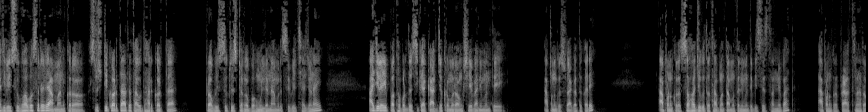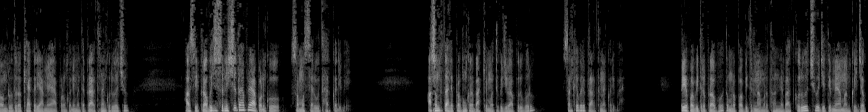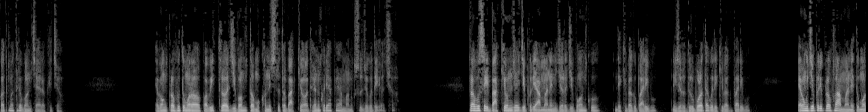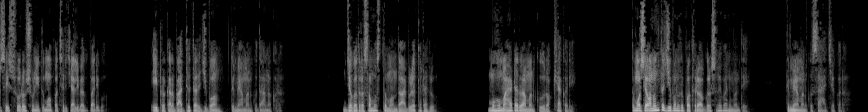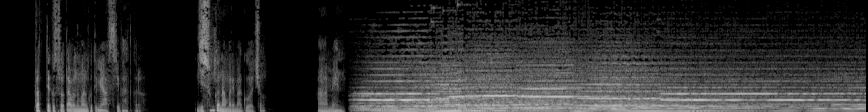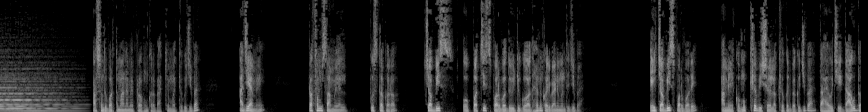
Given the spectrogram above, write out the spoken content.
ଆଜିର ଏହି ଶୁଭ ଅବସରରେ ଆମମାନଙ୍କର ସୃଷ୍ଟିକର୍ତ୍ତା ତଥା ଉଦ୍ଧାରକର୍ତ୍ତା ପ୍ରଭୁ ଶ୍ରୀଖ୍ରୀଷ୍ଟଙ୍କ ବହୁମୂଲ୍ୟ ନାମରେ ଶୁଭେଚ୍ଛା ଜଣାଏ ଆଜିର ଏହି ପଥ ପ୍ରଦର୍ଶିକା କାର୍ଯ୍ୟକ୍ରମର ଅଂଶ ହେବା ନିମନ୍ତେ ଆପଣଙ୍କୁ ସ୍ୱାଗତ କରେ। ଆପଣଙ୍କର ସହଯୋଗ ତଥା ମତାମତ ନିମନ୍ତେ ବିଶେଷ ଧନ୍ୟବାଦ। ଆପଣଙ୍କର ପ୍ରାର୍ଥନାର ଅନୁରୋଧ ରକ୍ଷା କରି ଆମେ ଆପଣଙ୍କ ନିମନ୍ତେ ପ୍ରାର୍ଥନା କରୁଅଛୁ। ଆଉ ସେହି ପ୍ରଭୁ ଯୀଶୁ ନିଶ୍ଚିତ ଭାବରେ ଆପଣଙ୍କୁ ସମସ୍ୟାରୁ ଉଦ୍ଧାର କରିବେ। ଆସନ୍ତୁ ତାହେଲେ ପ୍ରଭୁଙ୍କର ବାକ୍ୟ ମଧ୍ୟକୁ ଯିବା ପୂର୍ବରୁ ସଂକ୍ଷେପରେ ପ୍ରାର୍ଥନା କରିବା। ପ୍ରିୟ ପବିତ୍ର ପ୍ରଭୁ ତୁମର ପବିତ୍ର ନାମର ଧନ୍ୟବାଦ କରୁଅଛୁ ଯେ ତୁମେ ଆମମାନଙ୍କୁ ଏହି ଜଗତ ମଧ୍ୟରେ ବଞ୍ଚାଇ ରଖିଛ ଏବଂ ପ୍ରଭୁ ତୁମର ପବିତ୍ର ଜୀବନ୍ତ ମୁଖ ନିଶ୍ଚିତ ବାକ୍ୟ ଅଧ୍ୟୟନ କରିବା ପାଇଁ ଆମମାନଙ୍କୁ ସୁଯୋଗ ଦେଇଅଛ ପ୍ରଭୁ ସେହି ବାକ୍ୟ ଅନୁଯାୟୀ ଯେପରି ଆମମାନେ ନିଜର ଜୀବନକୁ ଦେଖିବାକୁ ପାରିବୁ ନିଜର ଦୁର୍ବଳତାକୁ ଦେଖିବାକୁ ପାରିବୁ ଏବଂ ଯେପରି ପ୍ରଭୁ ଆମମାନେ ତୁମର ସେହି ସ୍ୱର ଶୁଣି ତୁମ ପଛରେ ଚାଲିବାକୁ ପାରିବୁ ଏହି ପ୍ରକାର ବାଧ୍ୟତାର ଜୀବନ ତୁମେ ଆମମାନଙ୍କୁ ଦାନ କର। ଜଗତର ସମସ୍ତ ମନ୍ଦ ଆବିଳତାଠାରୁ ମୁହଁ ମାହାଠାରୁ ଆମମାନଙ୍କୁ ରକ୍ଷା କରି। ତୁମର ସେ ଅନନ୍ତ ଜୀବନର ପଥରେ ଅଗ୍ରସର ହେବା ନିମନ୍ତେ ତୁମେ ଆମମାନଙ୍କୁ ସାହାଯ୍ୟ କର। ପ୍ରତ୍ୟେକ ଶ୍ରୋତାବନ୍ଧୁମାନଙ୍କୁ ତୁମେ ଆଶୀର୍ବାଦ କର। ଯୀଶୁଙ୍କ ନାମରେ ମାଗୁଅଛୁ। ଆମେନ୍। ଆସନ୍ତୁ ବର୍ତ୍ତମାନ ଆମେ ପ୍ରଭୁଙ୍କର ବାକ୍ୟ ମଧ୍ୟକୁ ଯିବା। ଆଜି ଆମେ ପ୍ରଥମ ସାମୁଏଲ ପୁସ୍ତକର ଚବିଶ ଓ ପଚିଶ ପର୍ବ ଦୁଇଟିକୁ ଅଧ୍ୟୟନ କରିବା ନିମନ୍ତେ ଯିବା। ଏହି ଚବିଶ ପର୍ବରେ ଆମେ ଏକ ମୁଖ୍ୟ ବିଷୟ ଲକ୍ଷ୍ୟ କରିବାକୁ ଯିବା ତାହା ହେଉଛି ଦାଉଦ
